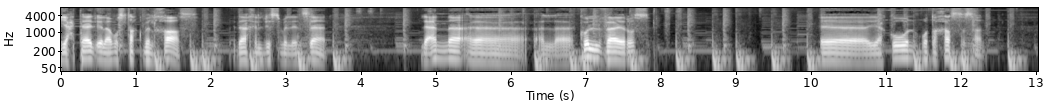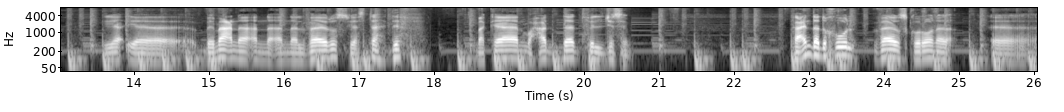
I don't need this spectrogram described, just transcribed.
يحتاج إلى مستقبل خاص داخل جسم الإنسان لأن آه، كل فيروس آه، يكون متخصصا بمعنى أن أن الفيروس يستهدف مكان محدد في الجسم. فعند دخول فيروس كورونا آه،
